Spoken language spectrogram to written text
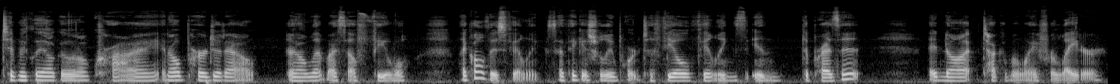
Typically, I'll go and I'll cry and I'll purge it out and I'll let myself feel like all those feelings. I think it's really important to feel feelings in the present and not tuck them away for later.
